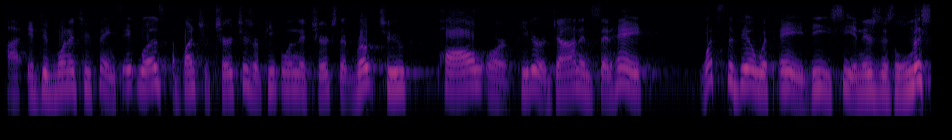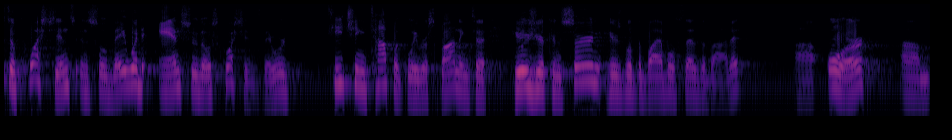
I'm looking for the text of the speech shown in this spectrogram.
uh, it did one or two things. It was a bunch of churches or people in the church that wrote to Paul or Peter or John and said, Hey, what's the deal with A, B, C? And there's this list of questions, and so they would answer those questions. They were teaching topically, responding to here's your concern, here's what the Bible says about it. Uh, or um,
